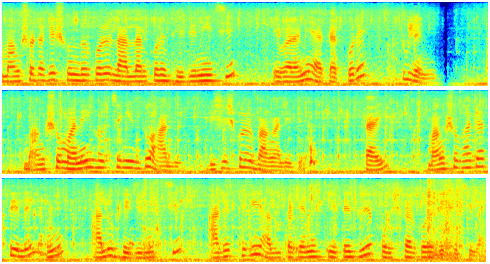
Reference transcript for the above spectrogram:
মাংসটাকে সুন্দর করে লাল লাল করে ভেজে নিয়েছি। এবার আমি এক এক করে তুলে নিই। মাংস মানেই হচ্ছে কিন্তু আলু, বিশেষ করে বাঙালিদের। তাই মাংস ভাজার তেলে আমি আলু ভেজে নিচ্ছি। আগের থেকেই আলুটাকে আমি কেটে ধুয়ে পরিষ্কার করে রেখেছিলাম।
